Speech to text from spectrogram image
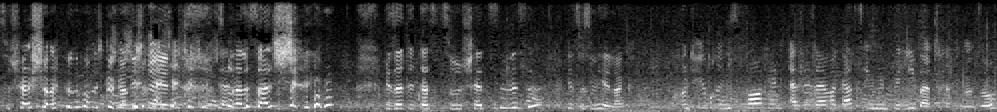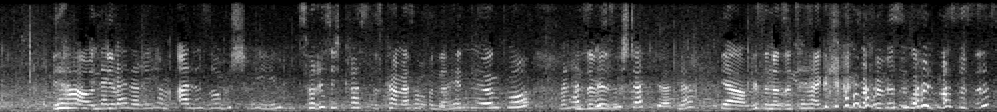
zu schätzen, ich kann gar nicht reden. Das wird alles falsch. Ihr solltet das zu schätzen wissen. Jetzt müssen wir hier lang. Und übrigens vorhin, also da war ganz irgendwie ein Beliebertreffen und so. Ja, Und in der Galerie haben alle so geschrien. das war richtig krass. Das kam erstmal von da hinten irgendwo. Man hat Und ein so, bisschen Stadt gehört, ne? ja, wir sind dann so hinterhergegangen, weil wir wissen wollten, was das ist.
